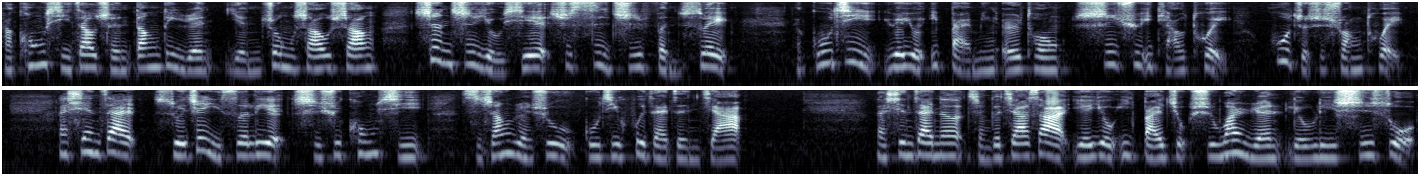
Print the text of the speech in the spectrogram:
那空袭造成当地人严重烧伤，甚至有些是四肢粉碎。那估计约有一百名儿童失去一条腿或者是双腿。那现在随着以色列持续空袭，死伤人数估计会在增加。那现在呢，整个加萨也有一百九十万人流离失所。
